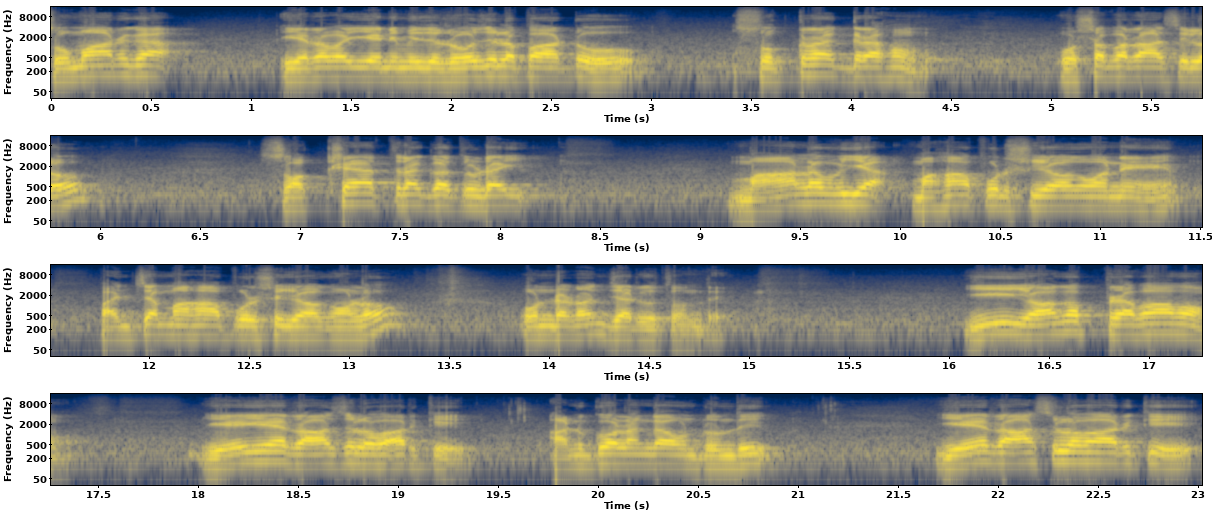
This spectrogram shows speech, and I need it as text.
సుమారుగా ఇరవై ఎనిమిది రోజుల పాటు శుక్రగ్రహం వృషభ రాశిలో స్వక్షేత్రగతుడై మాలవ్య మహాపురుష యోగం అనే పంచమహాపురుష యోగంలో ఉండడం జరుగుతుంది. ఈ యోగ ప్రభావం ఏ ఏ రాసుల వారికి అనుకూలంగా ఉంటుంది ఏ రాసుల వారికి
